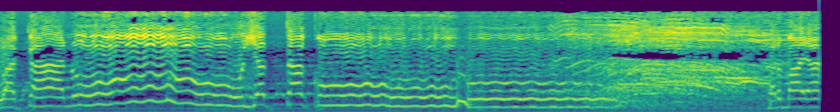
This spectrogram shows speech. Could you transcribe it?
وکانو یتقو فرمایا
